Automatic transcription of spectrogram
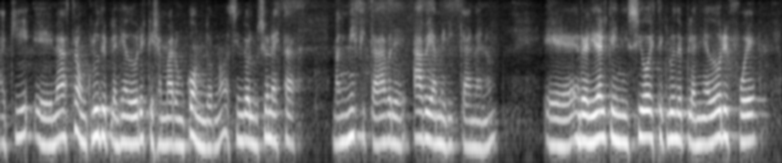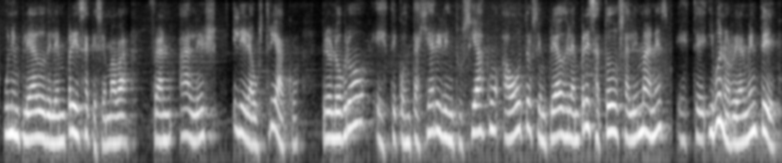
aquí en Astra un club de planeadores que llamaron Cóndor, ¿no? haciendo alusión a esta magnífica ave, ave americana. ¿no? Eh, en realidad el que inició este club de planeadores fue un empleado de la empresa que se llamaba Frank Alesch, él era austriaco, pero logró este, contagiar el entusiasmo a otros empleados de la empresa, todos alemanes, este, y bueno, realmente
